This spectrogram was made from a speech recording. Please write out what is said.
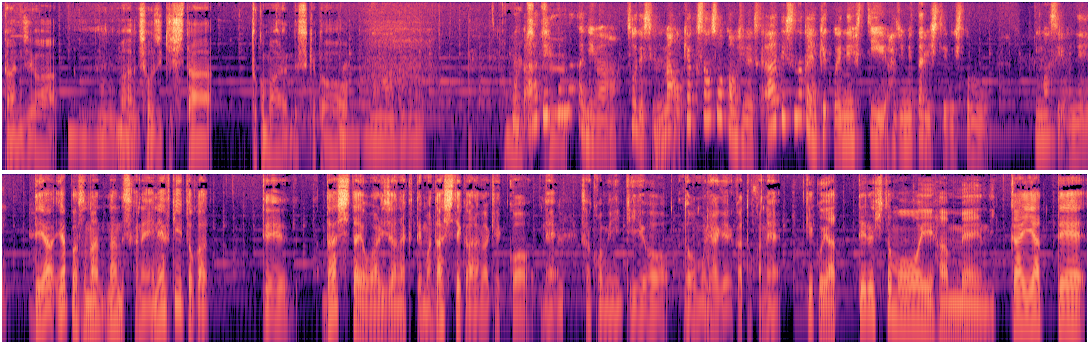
感じは、まあ正直したとこもあるんですけど。なんかアーティストの中にはそうですよね、うん、まあお客さんそうかもしれないですけどアーティストの中には結構 NFT 始めたりしてる人もいますよね。でややっぱそのなんですかね NFT とかって出した終わりじゃなくて、まあ、出してからが結構ね、うん、そのコミュニティをどう盛り上げるかとかね。結構やってる人も多い反面一回やって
